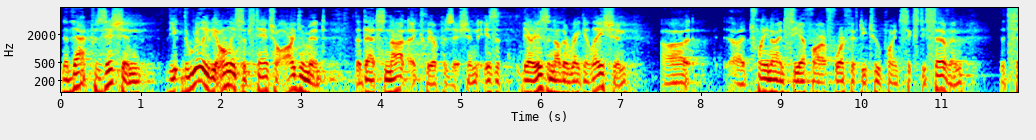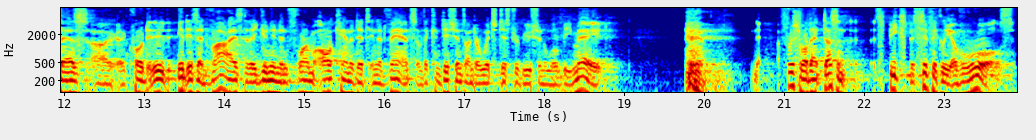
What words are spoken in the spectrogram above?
Now that position, the, the, really the only substantial argument that that's not a clear position is that there is another regulation, uh, uh, 29 CFR 452.67, that says, uh, quote, it, it is advised that a union inform all candidates in advance of the conditions under which distribution will be made. First of all, that doesn't speak specifically of rules.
